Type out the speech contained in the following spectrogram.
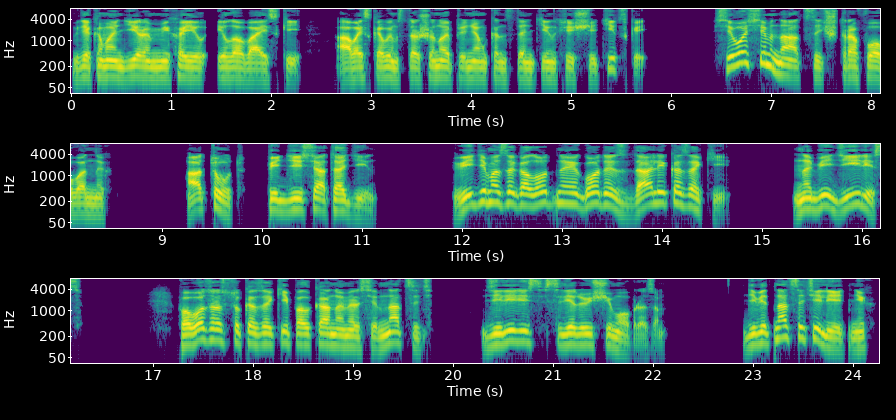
где командиром Михаил Иловайский, а войсковым старшиной при нем Константин Хрещетицкий, всего 17 штрафованных, а тут 51. Видимо, за голодные годы сдали казаки, набедились. По возрасту казаки полка номер 17 делились следующим образом. 19-летних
